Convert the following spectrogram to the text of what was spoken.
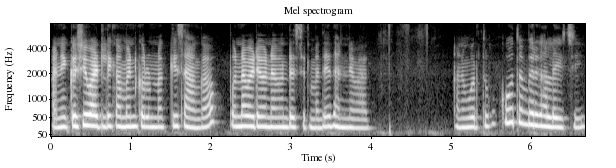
आणि कशी वाटली कमेंट करून नक्की सांगा. पुन्हा भेटूया नवीन रेसिपीमध्ये धन्यवाद. आणि वरतून कोथिंबीर घालायची.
